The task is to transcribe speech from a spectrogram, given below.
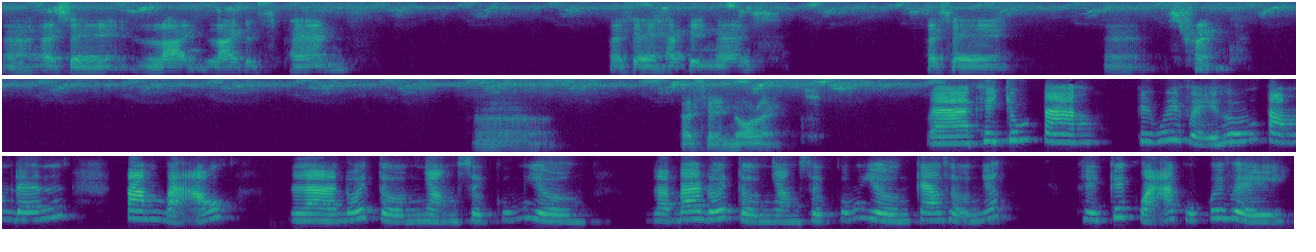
uh, as a life, lifespan, as a happiness, as a uh, strength. Uh, as a knowledge. Và khi chúng ta, khi quý vị hướng tâm đến Tam Bảo là đối tượng nhận sự cúng dường, là ba đối tượng nhận sự cúng dường cao thượng nhất, thì kết quả của quý vị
